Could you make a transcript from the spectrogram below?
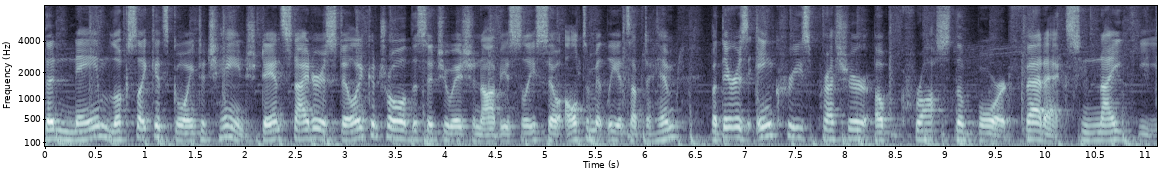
the name looks like it's going to change. Dan Snyder is still in control of the situation, obviously, so ultimately it's up to him. But there is increased pressure across the board FedEx, Nike,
